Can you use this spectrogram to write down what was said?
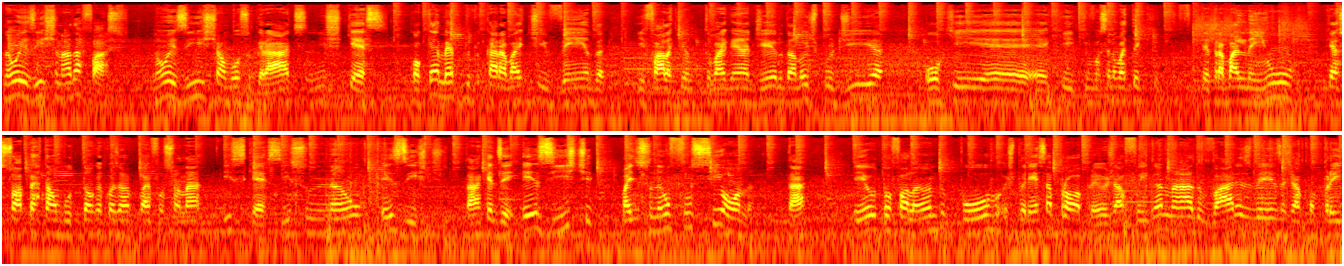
não existe nada fácil. Não existe almoço grátis, não esquece. Qualquer método que o cara vai te venda e fala que tu vai ganhar dinheiro da noite pro dia, ou que, é, é, que, que você não vai ter que ter trabalho nenhum, que é só apertar um botão que a coisa vai funcionar, esquece. Isso não existe, tá? Quer dizer, existe, mas isso não funciona, tá? Eu tô falando por experiência própria. Eu já fui enganado várias vezes, já comprei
